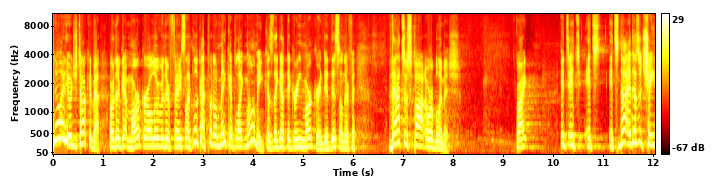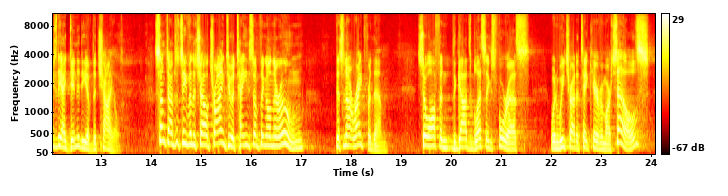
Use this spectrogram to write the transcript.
No idea what you're talking about. Or they've got marker all over their face, like, look, I put on makeup like mommy because they got the green marker and did this on their face. That's a spot or a blemish, right? It's, it's, it's, it's not, it doesn't change the identity of the child. Sometimes it's even the child trying to attain something on their own that's not right for them. So often, the God's blessings for us, when we try to take care of them ourselves,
